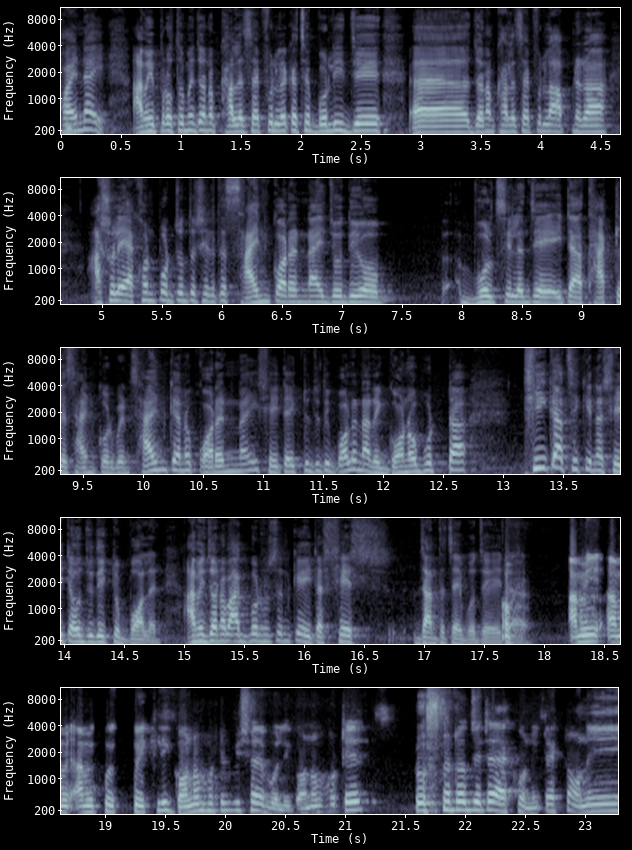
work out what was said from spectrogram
হয় নাই। আমি প্রথমে জনাব খালেদ সাইফুল্লার কাছে বলি যে জনাব খালেদ সাইফুল্লাহ, আপনারা আসলে এখন পর্যন্ত সেটাতে সাইন করেন নাই, যদিও বলছিলেন যে এটা থাকলে সাইন করবেন। সাইন কেন করেন নাই? সেটা একটু যদি বলেন, আর এই গণভোটটা ঠিক আছে কিনা সেটাও যদি একটু বলেন। আমি জনাব আকবর হোসেনকে এটা শেষ জানতে চাইব যে এটা আমি আমি আমি কুইকলি গণভোটের বিষয়ে বলি। গণভোটের প্রশ্নটা যেটা এখন এটা একটা অনেক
